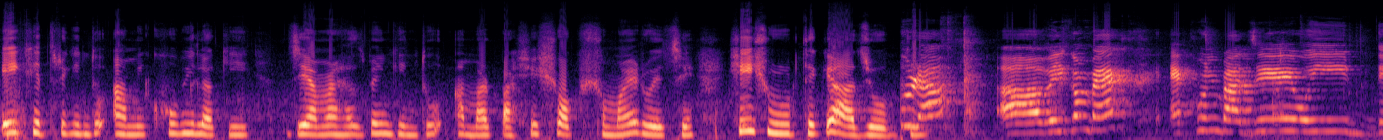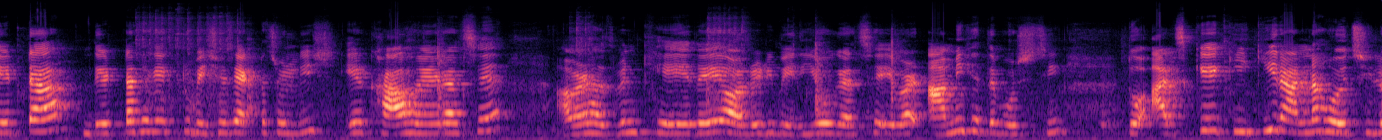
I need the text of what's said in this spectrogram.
এই ক্ষেত্রে কিন্তু আমি খুবই লাকি যে আমার হাজবেন্ড কিন্তু আমার পাশে সব সময় রয়েছে। সেই শুরুর থেকে আজও অবধি। ওয়েলকাম ব্যাক এখন বাজে ওই দেড়টা দেড়টা থেকে একটু বেশি আছে, একটা চল্লিশ। এর খাওয়া হয়ে গেছে। আমার হাজব্যান্ড খেয়ে দিয়ে অলরেডি বেরিয়েও গেছে। এবার আমি খেতে বসছি। তো আজকে কি কি রান্না হয়েছিল?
